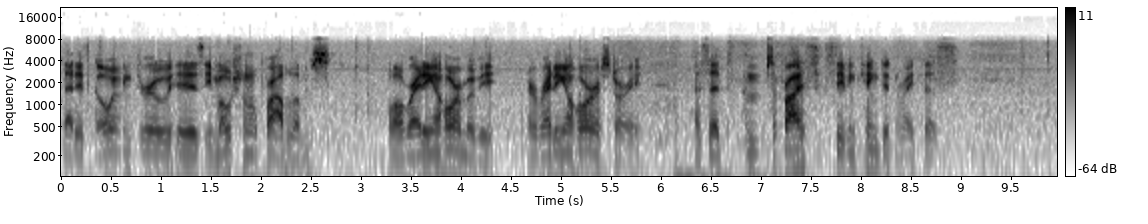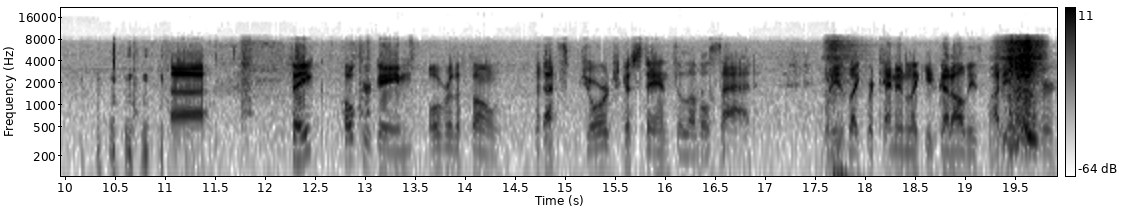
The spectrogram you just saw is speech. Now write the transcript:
that is going through his emotional problems while writing a horror movie or writing a horror story. I said, "I'm surprised Stephen King didn't write this." uh, fake poker game over the phone. That's George Costanza level sad. When he's like pretending like he's got all these buddies over.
